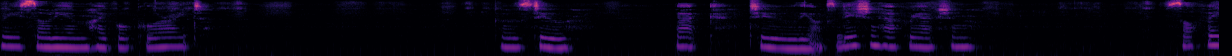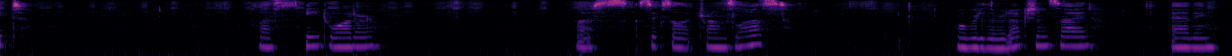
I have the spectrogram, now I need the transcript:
3 sodium hypochlorite. Goes to back to the oxidation half reaction, sulfate. Plus 8 water plus 6 electrons lost. Over to the reduction side, adding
